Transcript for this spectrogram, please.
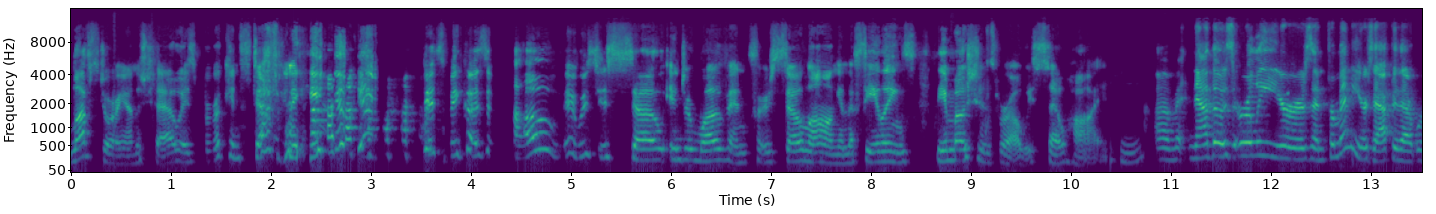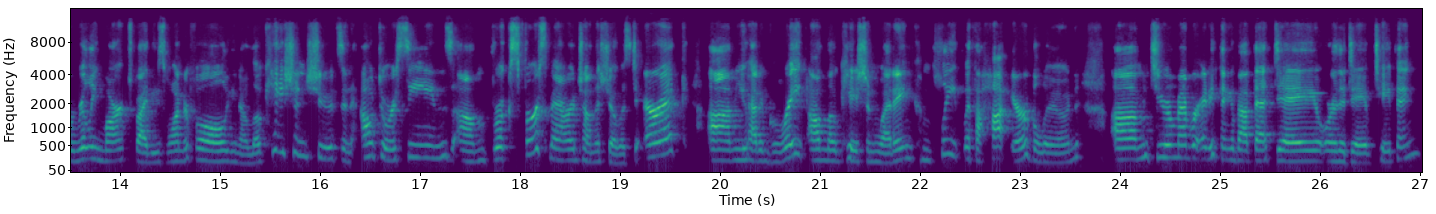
love story on the show is brooke and stephanie. It's because oh it was just so interwoven for so long. And the feelings the emotions were always so high. Mm-hmm. um, now those early years and for many years after that were really marked by these wonderful you know location shoots and outdoor scenes. Um, brooke's first marriage on the show was to eric. Um, you had a great on location wedding complete with a hot air balloon um, do you remember anything about that day or the day of taping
